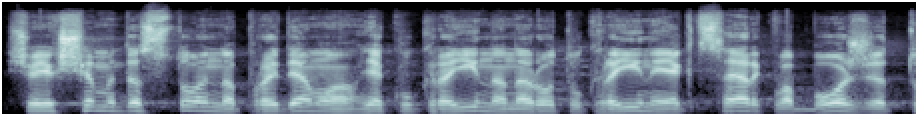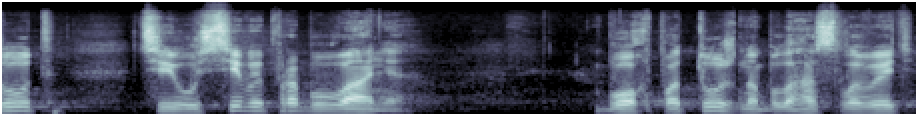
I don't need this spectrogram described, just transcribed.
що якщо ми достойно пройдемо як Україна, народ України, як церква Божа тут, ці усі випробування, Бог потужно благословить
